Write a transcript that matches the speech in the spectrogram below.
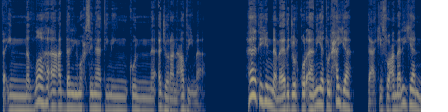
فإن الله أعد للمحسنات منكن أجرا عظيما. هذه النماذج القرآنية الحية تعكس عمليا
